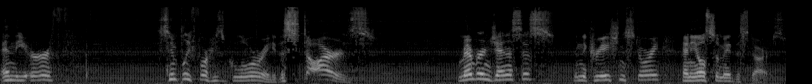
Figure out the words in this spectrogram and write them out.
and the earth simply for his glory, the stars. Remember in Genesis, in the creation story? And he also made the stars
